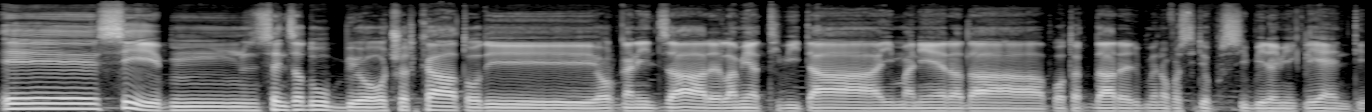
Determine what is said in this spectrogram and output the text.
Eh, sì, mh, mm, senza dubbio ho cercato di organizzare la mia attività in maniera da poter dare il meno fastidio possibile ai miei clienti,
